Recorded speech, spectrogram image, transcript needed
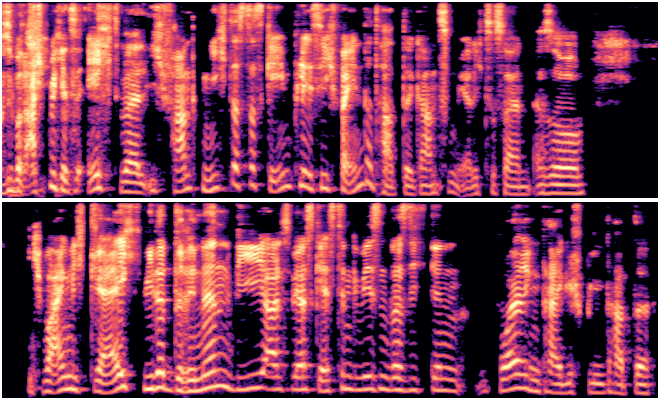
Das überrascht mich jetzt echt, weil ich fand nicht, dass das Gameplay sich verändert hatte, ganz um ehrlich zu sein. Also ich war eigentlich gleich wieder drinnen, wie als wäre es gestern gewesen, dass ich den vorherigen Teil gespielt hatte.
